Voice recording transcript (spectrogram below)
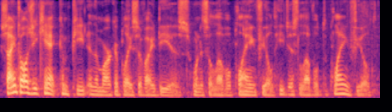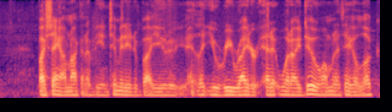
Scientology can't compete in the marketplace of ideas when it's a level playing field. He just leveled the playing field by saying, I'm not going to be intimidated by you to let you rewrite or edit what I do. I'm going to take a look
